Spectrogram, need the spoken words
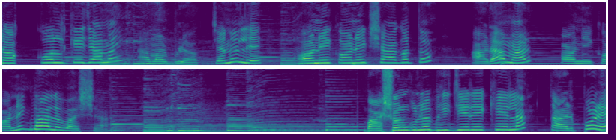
সকলকে জানাই আমার ব্লগ চ্যানেলে অনেক অনেক স্বাগত আর আমার অনেক অনেক ভালোবাসা। বাসনগুলো ভিজিয়ে রেখে এলাম। তারপরে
